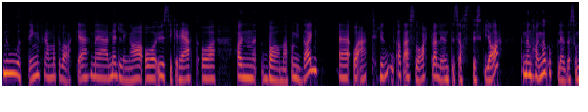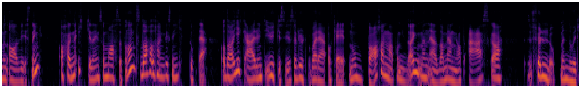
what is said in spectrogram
knoting frem og tilbake med meldinger og usikkerhet, og han ba meg på middag, eh, og jeg trodde at jeg svarte veldig entusiastisk ja, men han hadde opplevd det som en avvisning, og han er ikke den som maser på noen, så da hadde han liksom gitt opp det. Og da gikk jeg rundt i ukevis og lurte på bare OK, nå ba han meg på middag, men er det da meninga at jeg skal følge opp med når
